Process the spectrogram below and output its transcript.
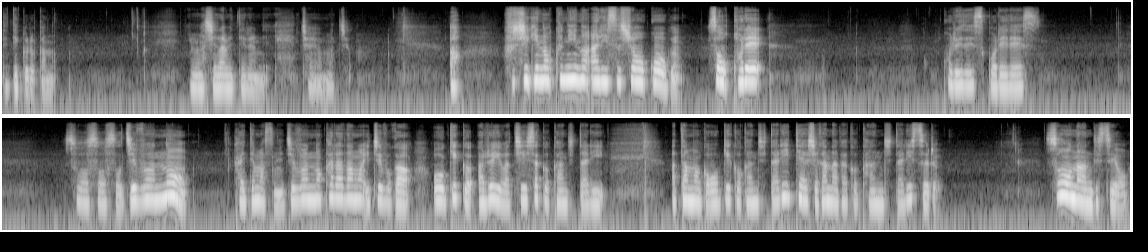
出てくるかな。今調べてるんで、ちょいお待ちを。あ、不思議の国のアリス症候群。そう、これ。これです、これです。そうそうそう。自分の、書いてますね。自分の体の一部が大きく、あるいは小さく感じたり、頭が大きく感じたり、手足が長く感じたりする。そうなんですよ。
